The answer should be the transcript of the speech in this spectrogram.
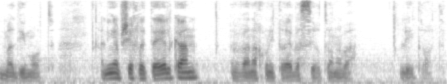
מדהימות. אני אמשיך לטייל כאן, ואנחנו נתראה בסרטון הבא. להתראות.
